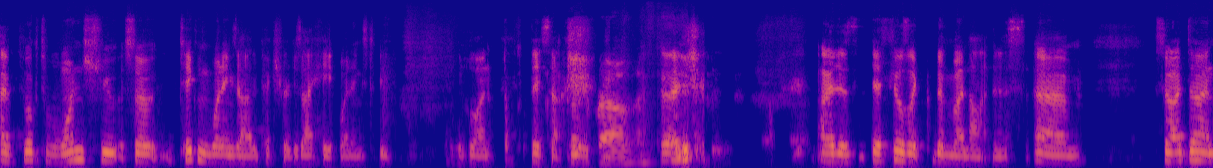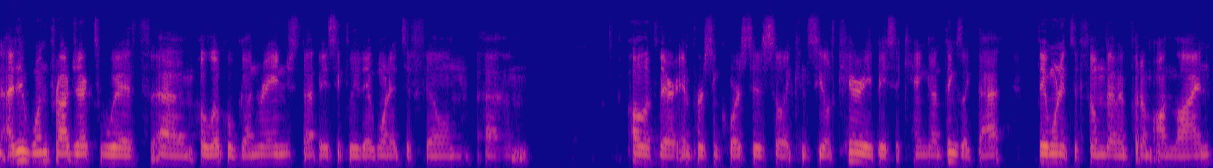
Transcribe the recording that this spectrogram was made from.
I've booked one shoot. So taking weddings out of the picture because I hate weddings to be, to be blunt. They suck. Hey, bro, I. I just it feels like the monotonous. Um, so I've done I did one project with um, a local gun range that basically they wanted to film um, all of their in-person courses, so like concealed carry, basic handgun, things like that. They wanted to film them and put them online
